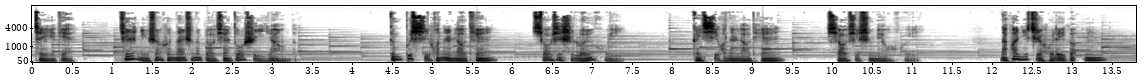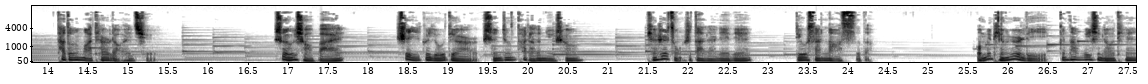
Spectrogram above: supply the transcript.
这一点，其实女生和男生的表现都是一样的。跟不喜欢的人聊天，消息是轮回；跟喜欢的人聊天，消息是秒回。哪怕你只回了一个嗯，他都能把天聊下去。舍友小白。是一个有点神经大条的女生，平时总是大大咧咧、丢三落四的。我们平日里跟她微信聊天，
